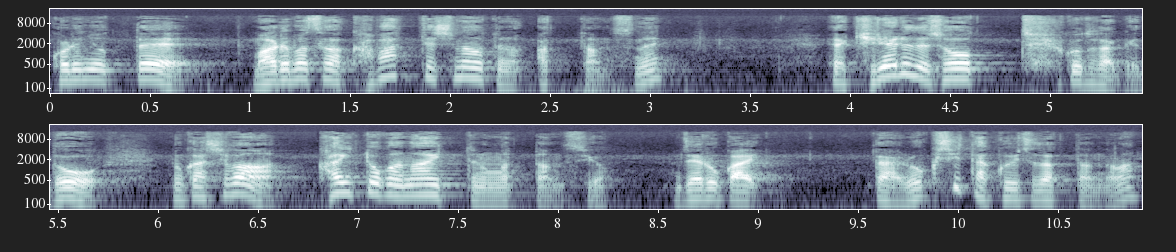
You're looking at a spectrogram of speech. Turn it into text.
これによって丸抜が変わってしまうというのがあったんですね。いや切れるでしょっていうことだけど昔は回答がないっていうのがあったんですよ。0回。だから6子択一だったんだな。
